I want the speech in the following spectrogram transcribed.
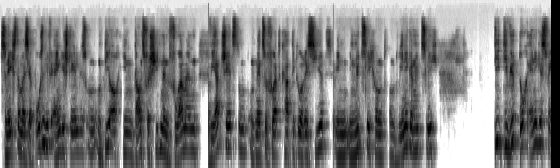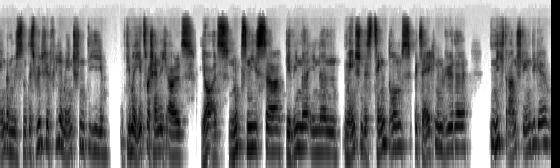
zunächst einmal sehr positiv eingestellt ist und, und, die auch in ganz verschiedenen Formen wertschätzt und, und nicht sofort kategorisiert in, in nützlich und, und, weniger nützlich, die, die wird doch einiges verändern müssen. Das wird für viele Menschen, die, die man jetzt wahrscheinlich als, ja, als Nutznießer, GewinnerInnen, Menschen des Zentrums bezeichnen würde, nicht randständige,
